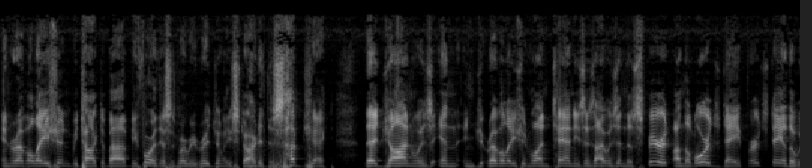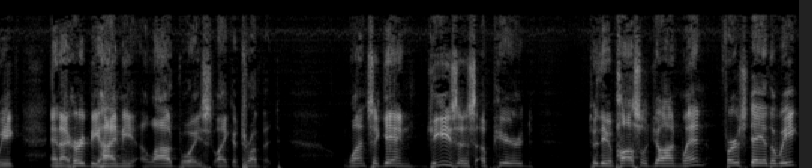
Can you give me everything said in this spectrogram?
In Revelation, we talked about before, this is where we originally started the subject, that John was in, in Revelation 1.10. He says, I was in the Spirit on the Lord's day, first day of the week, and I heard behind me a loud voice like a trumpet. Once again, Jesus appeared to the Apostle John when? First day of the week.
